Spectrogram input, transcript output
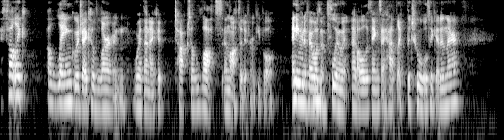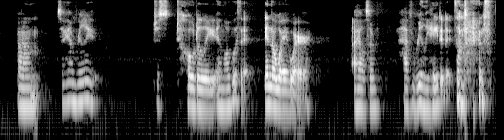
it felt like a language I could learn where then I could talk to lots and lots of different people. And even if I wasn't fluent at all the things, I had like the tool to get in there. Um so yeah, I'm really just totally in love with it in the way where I also have really hated it sometimes.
